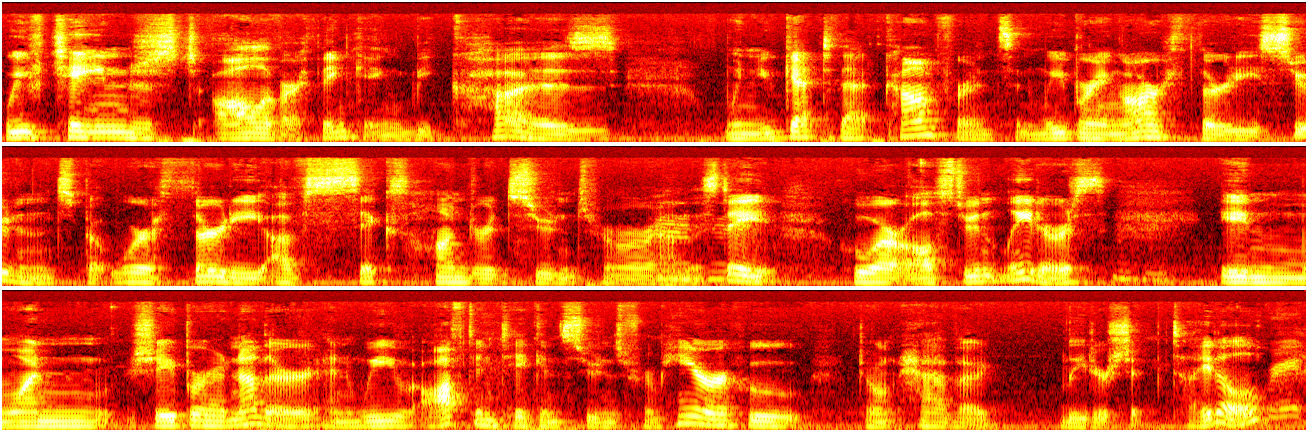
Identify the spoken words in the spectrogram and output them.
we've changed all of our thinking because when you get to that conference and we bring our 30 students, but we're 30 of 600 students from around the Mhm. state who are all student leaders in one shape or another. And we've often taken students from here who don't have a leadership title Right.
